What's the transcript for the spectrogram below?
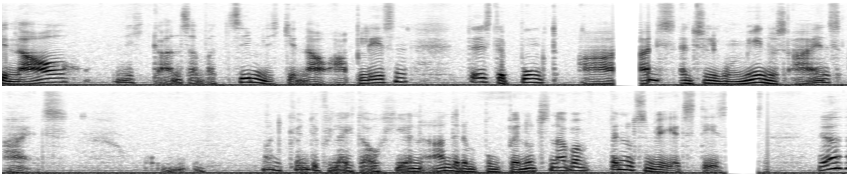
genau, nicht ganz, aber ziemlich genau ablesen. Das ist der Punkt 1, Entschuldigung, minus 1, 1. Man könnte vielleicht auch hier einen anderen Punkt benutzen, aber benutzen wir jetzt diesen. Ja?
